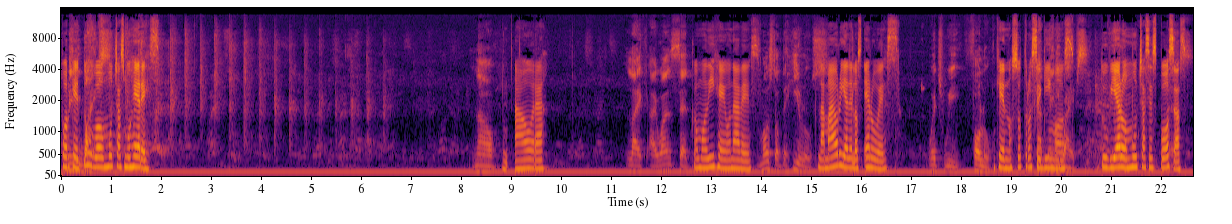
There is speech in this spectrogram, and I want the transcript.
porque tuvo muchas mujeres. Now, Ahora, como dije una vez, most of the heroes la mayoría de los héroes which we follow que nosotros seguimos tuvieron muchas esposas.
